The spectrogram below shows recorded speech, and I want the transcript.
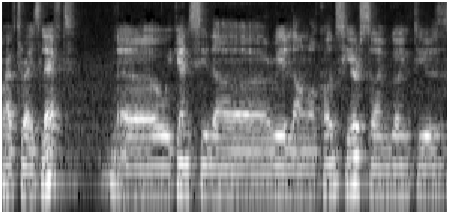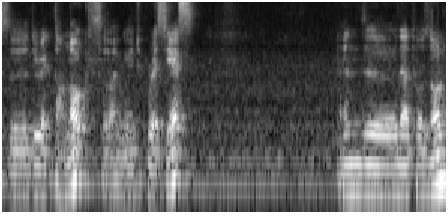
five tries left. Uh, we can see the real unlock codes here so I'm going to use uh, direct unlock so I'm going to press yes. And uh, that was all.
